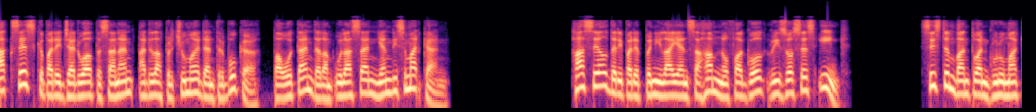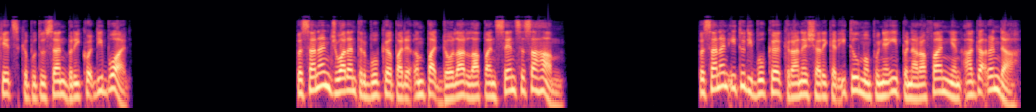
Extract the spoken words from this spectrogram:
Akses kepada jadual pesanan adalah percuma dan terbuka, pautan dalam ulasan yang disematkan. Hasil daripada penilaian saham Nova Gold Resources Inc. Sistem bantuan Guru Markets keputusan berikut dibuat. Pesanan jualan terbuka pada 4 dolar 8 sen sesaham. Pesanan itu dibuka kerana syarikat itu mempunyai penarafan yang agak rendah.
